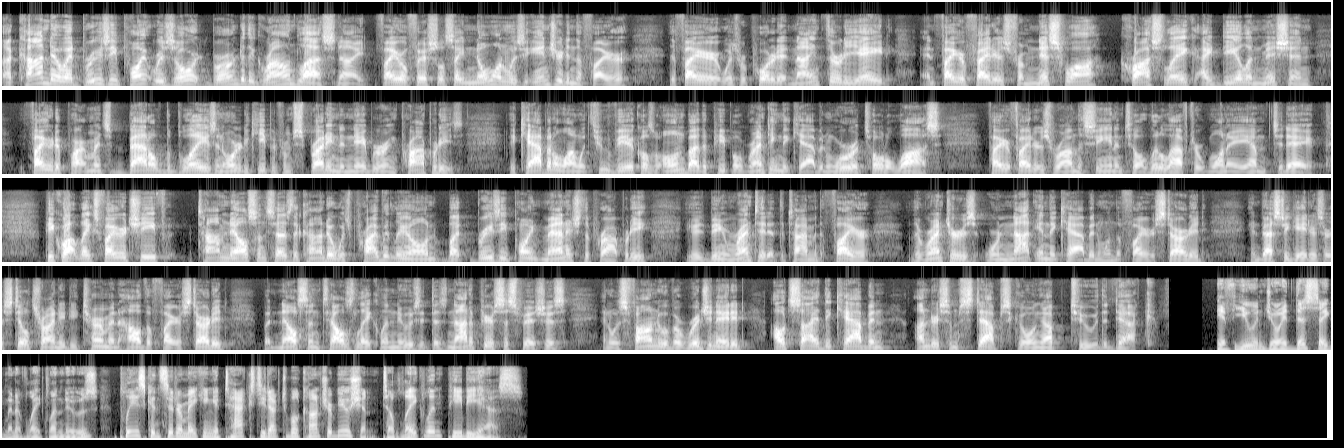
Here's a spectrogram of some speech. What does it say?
A condo at Breezy Point Resort burned to the ground last night. Fire officials say no one was injured in the fire. The fire was reported at 938 and firefighters from Nisswa, Cross Lake, Ideal and Mission fire departments battled the blaze in order to keep it from spreading to neighboring properties. The cabin along with two vehicles owned by the people renting the cabin were a total loss. Firefighters were on the scene until a little after 1 a.m. today. Pequot Lakes Fire Chief Tom Nelson says the condo was privately owned, but Breezy Point managed the property. It was being rented at the time of the fire. The renters were not in the cabin when the fire started. Investigators are still trying to determine how the fire started, but Nelson tells Lakeland News it does not appear suspicious and was found to have originated outside the cabin under some steps going up to the deck. If you enjoyed this segment of Lakeland News, please consider making a tax-deductible contribution to Lakeland PBS.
